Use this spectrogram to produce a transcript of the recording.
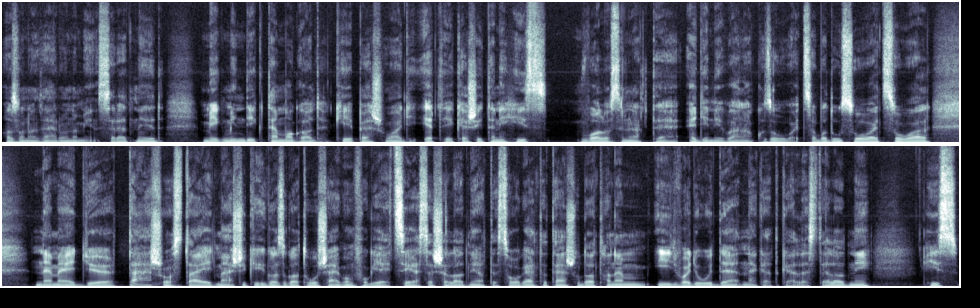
azon az áron, amin szeretnéd, még mindig te magad képes vagy értékesíteni, hisz valószínűleg te egyéni vállalkozó vagy szabadúszó vagy, szóval nem egy társosztály, egy másik igazgatóságon fogja egy célszes eladni a te szolgáltatásodat, hanem így vagy úgy, de neked kell ezt eladni, hisz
